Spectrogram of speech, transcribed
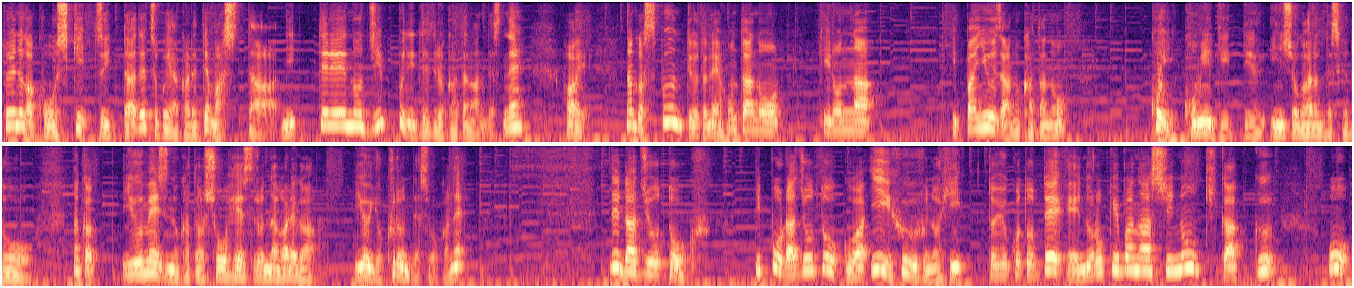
というのが公式ツイッターでつぶやかれてました。日テレの ZIP に出てる方なんですね。はい。なんかスプーンっていうとね、本当あの、いろんな一般ユーザーの方の濃いコミュニティっていう印象があるんですけど、なんか有名人の方を招聘する流れがいよいよ来るんでしょうかね。で、ラジオトーク。一方、ラジオトークはいい夫婦の日ということで、えのろけ話の企画を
